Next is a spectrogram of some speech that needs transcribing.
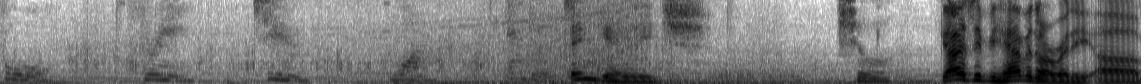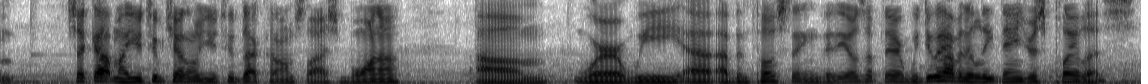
Four, three, two, one. Engage. Engage. Sure. Guys, if you haven't already, um, check out my YouTube channel, youtube.com slash Bwana, um, where we, uh, I've been posting videos up there. We do have an Elite Dangerous playlist.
